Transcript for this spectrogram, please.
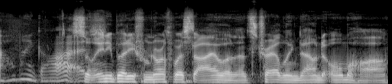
Oh my gosh. so anybody from Northwest Iowa that's traveling down to Omaha,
